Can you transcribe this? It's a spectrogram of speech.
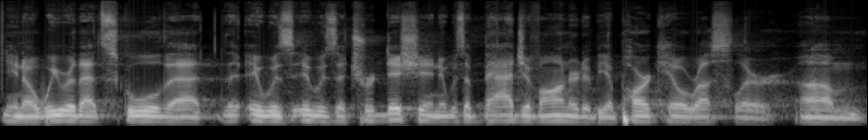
you know, we were that school that, it was it was a tradition. It was a badge of honor to be a Park Hill wrestler. Um,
